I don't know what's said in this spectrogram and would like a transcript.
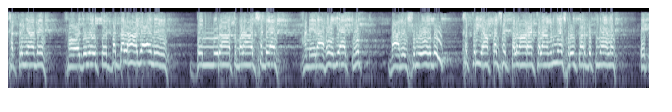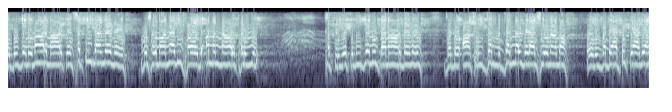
کتری فوج کے اتنے بدل آ گئے نے دن رات بڑا چڈیا ہنیرا ہو گیا کٹ بارش شروع ہو گئی کتری آپس تلوار چلاویاں شروع کر دیتی ایک دوجے نے مار مار کے سٹی جانے نے۔ مسلمانوں کی فوج امن نال کھڑی ہے۔ کتری ایک دوجے پہ مار دے جب آخری جن جنرل جڑا سی انہوں کا وہ بھی وڈیا ٹکیا گیا۔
